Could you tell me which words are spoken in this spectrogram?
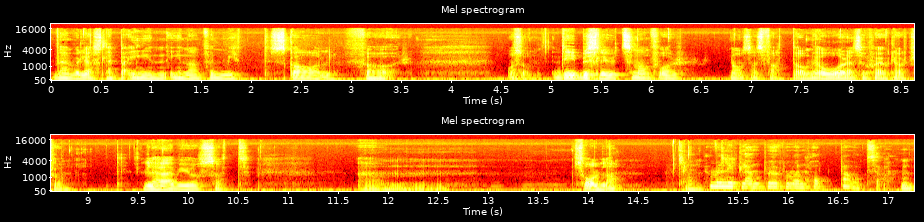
Vem vill jag släppa in innanför mitt skal för? Och så. Det är beslut som man får någonstans fatta och med åren så självklart så lär vi oss att um, sålla. Så. Men ibland behöver man hoppa också. Mm.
